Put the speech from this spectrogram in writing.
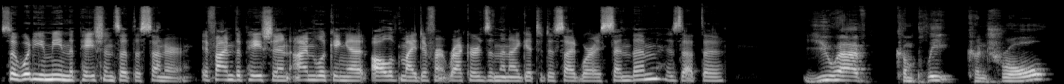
So what do you mean the patient's at the center? If I'm the patient, I'm looking at all of my different records and then I get to decide where I send them. Is that the You have complete control,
